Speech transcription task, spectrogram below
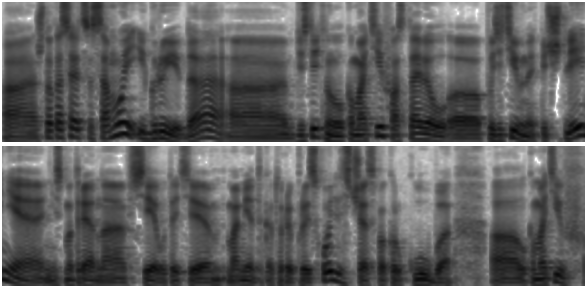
А, что касается самой игры, да, действительно, Локомотив оставил позитивное впечатление, несмотря на все вот эти моменты, которые происходят сейчас вокруг клуба. А, Локомотив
